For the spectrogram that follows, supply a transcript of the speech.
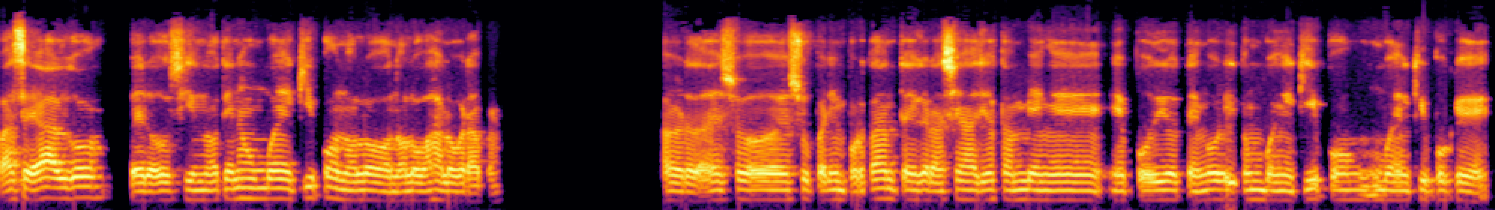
hacer algo, pero si no tienes un buen equipo no lo, no lo vas a lograr. Pues. La verdad, eso es súper importante. Gracias a Dios también he, podido, tengo ahorita un buen equipo, un buen equipo que,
